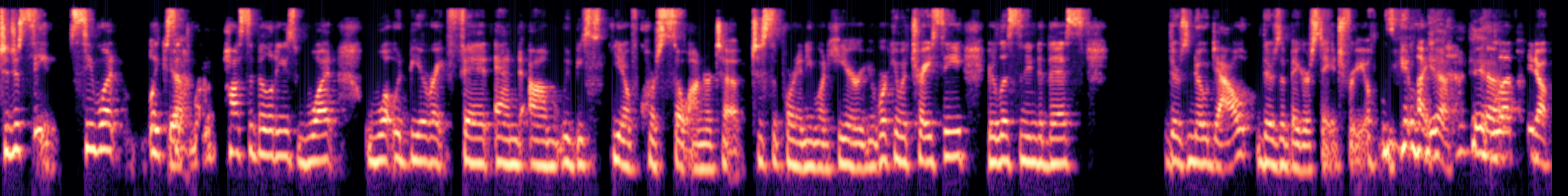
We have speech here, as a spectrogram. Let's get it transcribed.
to just see, see what, like yeah. said, possibilities, what what would be a right fit and um, we'd be you know of course so honored to to support anyone here you're working with tracy you're listening to this there's no doubt there's a bigger stage for you. like, yeah, yeah. you know,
